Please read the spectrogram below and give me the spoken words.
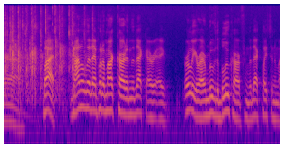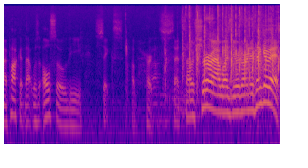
Yeah. But not only did I put a marked card in the deck, I, I, earlier I removed the blue card from the deck, placed it in my pocket. That was also the six of hearts. That's how sure I was you were going to think of it.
